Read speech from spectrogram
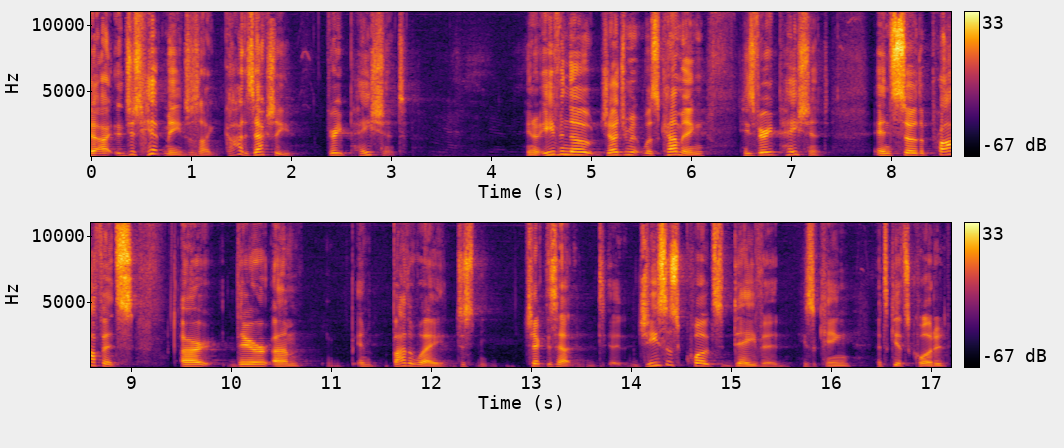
Uh, it just hit me, just like, God is actually very patient. You know, even though judgment was coming, He's very patient. And so the prophets are there. Um, and by the way, just check this out. Jesus quotes David. He's a king. It gets quoted.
